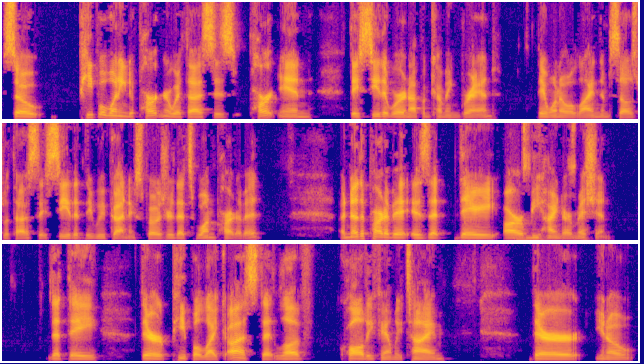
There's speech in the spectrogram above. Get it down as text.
So people wanting to partner with us is part in they see that we're an up and coming brand. They want to align themselves with us. They see that we've gotten exposure. That's one part of it. Another part of it is that they are mm-hmm. behind our mission. That they they're people like us that love quality family time. They're you know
